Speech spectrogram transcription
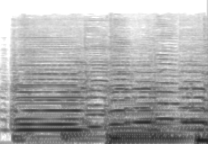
oh.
